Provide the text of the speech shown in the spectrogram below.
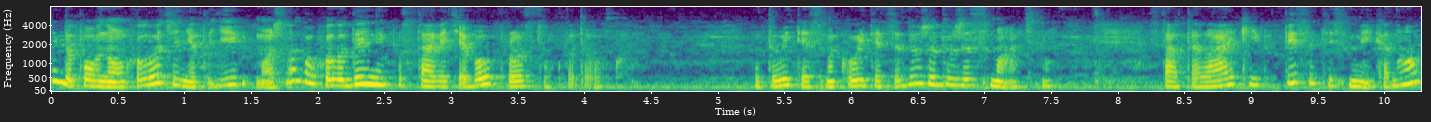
і до повного охолодження тоді можна або в холодильник поставити, або просто в кладовку. Готуйте, смакуйте, це дуже-дуже смачно. Ставте лайки, підписуйтесь на мій канал.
